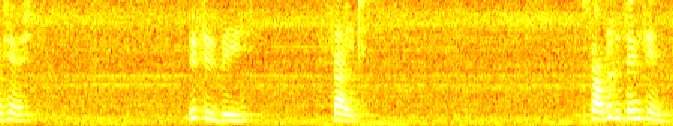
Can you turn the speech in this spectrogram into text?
so here this is the side. So I'll do the same thing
